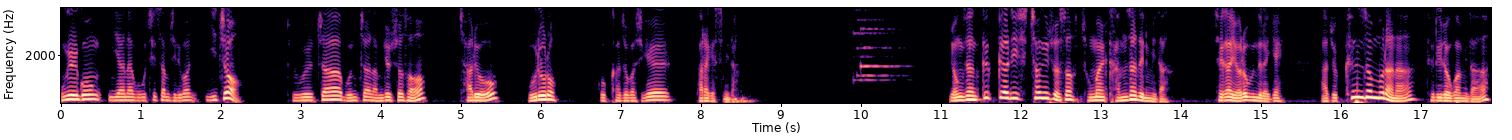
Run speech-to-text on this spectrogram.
010-2199-7372번 이죠? 두 글자 문자 남겨주셔서 자료 무료로 꼭 가져가시길 바라겠습니다. 영상 끝까지 시청해주셔서 정말 감사드립니다. 제가 여러분들에게 아주 큰 선물 하나 드리려고 합니다.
